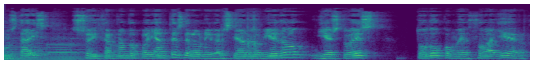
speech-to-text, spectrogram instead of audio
¿Cómo estáis? Soy Fernando Collantes de la Universidad de Oviedo y esto es Todo comenzó ayer,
